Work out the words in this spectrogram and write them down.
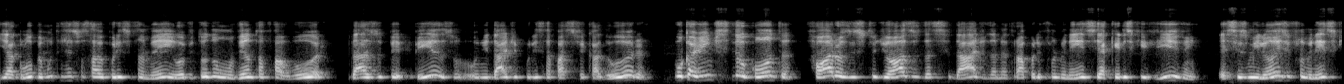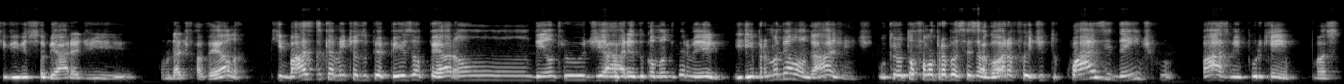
e a Globo é muito responsável por isso também. Houve todo um vento a favor das UPPs, Unidade de Polícia Pacificadora. Pouca gente se deu conta, fora os estudiosos da cidade, da metrópole fluminense e aqueles que vivem, esses milhões de fluminenses que vivem sob a área de comunidade favela, que basicamente as UPPs operam dentro de área do Comando Vermelho. E para não me alongar, gente, o que eu estou falando para vocês agora foi dito quase idêntico pasmem por quem? Umas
